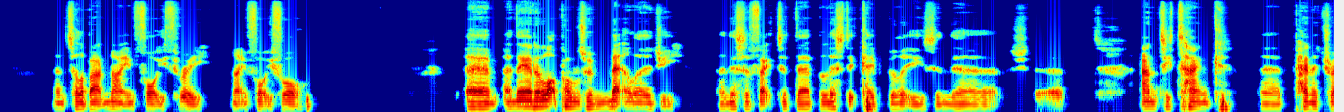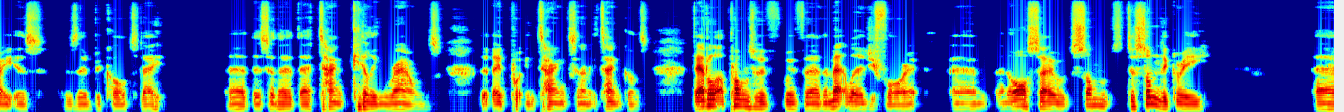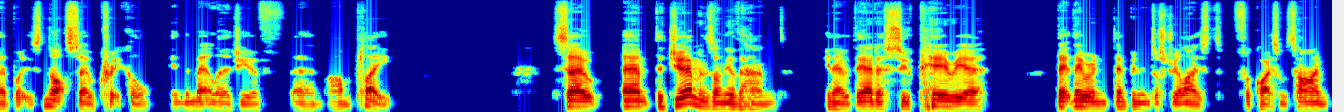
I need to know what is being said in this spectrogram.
until about 1943, 1944. Um, and they had a lot of problems with metallurgy, and this affected their ballistic capabilities and their uh, anti-tank uh, penetrators, as they'd be called today. Uh, so they're, they're tank killing rounds that they'd put in tanks and anti-tank guns. They had a lot of problems with with uh, the metallurgy for it, um, and also some to some degree, uh, but it's not so critical in the metallurgy of um, armor plate. So um, the Germans, on the other hand, you know, they had a superior. They they were in, they've been industrialized for quite some time,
